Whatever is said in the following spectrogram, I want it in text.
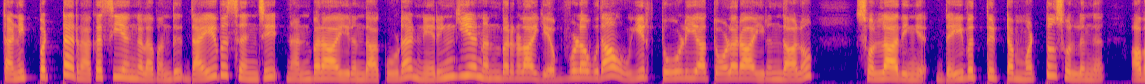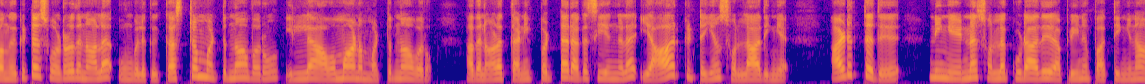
தனிப்பட்ட ரகசியங்களை வந்து தயவு செஞ்சு நண்பராக இருந்தா கூட நெருங்கிய நண்பர்களாக எவ்வளவுதான் உயிர் தோழியா தோழராக இருந்தாலும் சொல்லாதீங்க. தெய்வத்திட்டம் மட்டும் சொல்லுங்க. அவங்க கிட்ட சொல்றதுனால உங்களுக்கு கஷ்டம் மட்டும்தான் வரும் இல்லை அவமானம் மட்டும்தான் வரும். அதனால தனிப்பட்ட ரகசியங்களை யார்கிட்டையும் சொல்லாதீங்க. அடுத்தது நீங்கள் என்ன சொல்லக்கூடாது அப்படின்னு பார்த்தீங்கன்னா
